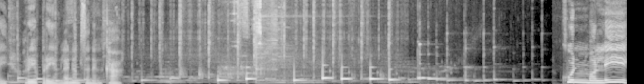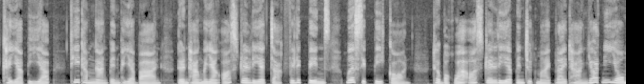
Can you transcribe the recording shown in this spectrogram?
ย เรียบเรียงและนำเสนอค่ะ คุณมอลลี่ขยาปิยับที่ทำงานเป็นพยาบาล เดินทางมายังออสเตรเลียจากฟิลิปปินส์เมื่อ 10 ปีก่อน เธอบอกว่าออสเตรเลียเป็นจุดหมายปลายทางยอดนิยม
